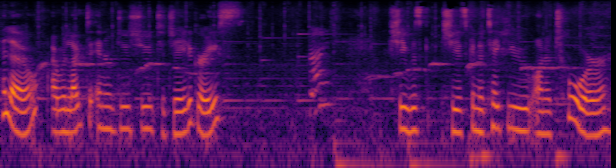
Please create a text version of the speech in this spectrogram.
Hello, I would like to introduce you to Jada Grace. She was she is going to take you on a tour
